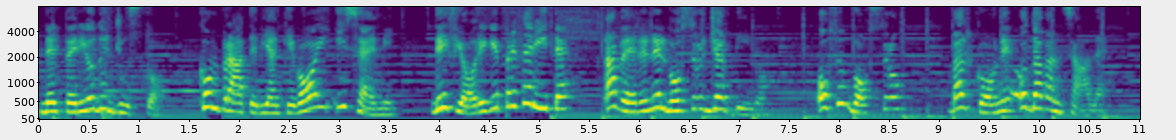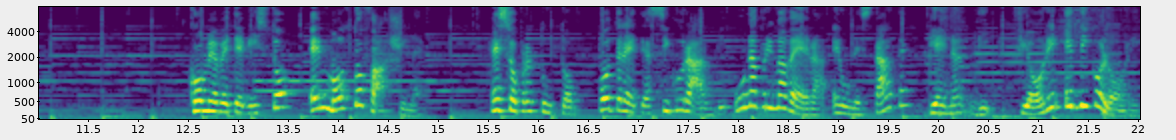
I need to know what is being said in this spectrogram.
nel periodo giusto. Compratevi anche voi i semi dei fiori che preferite avere nel vostro giardino o sul vostro balcone o davanzale. Come avete visto è molto facile e soprattutto potrete assicurarvi una primavera e un'estate piena di fiori e di colori.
